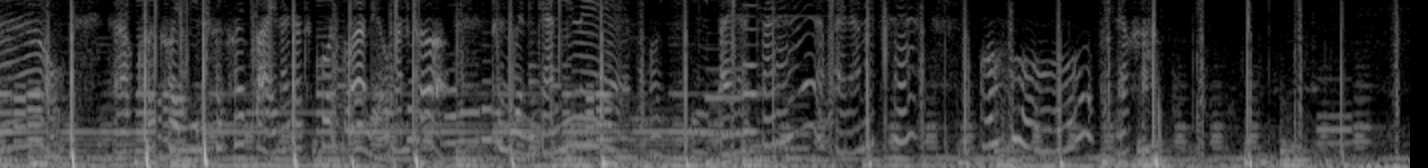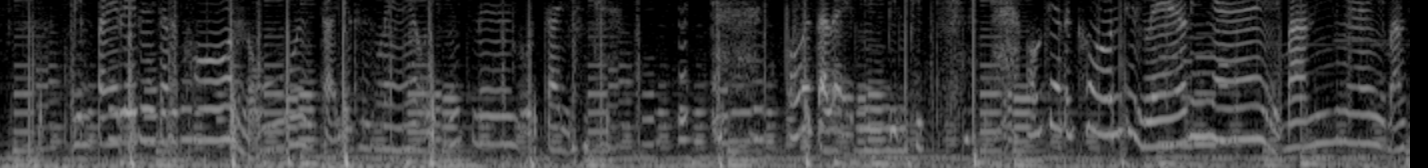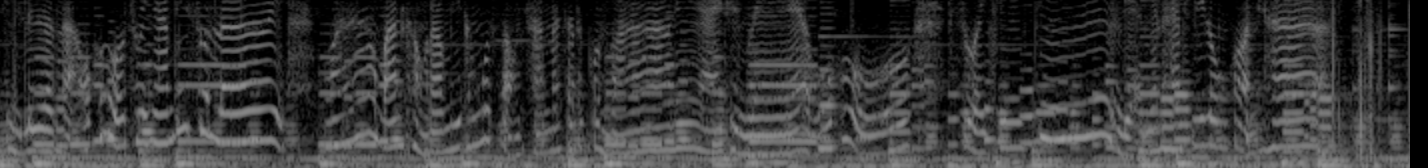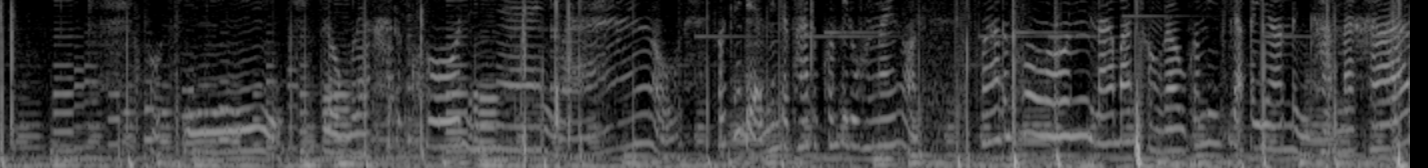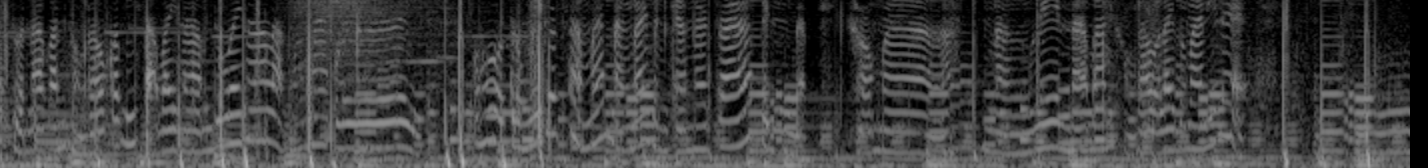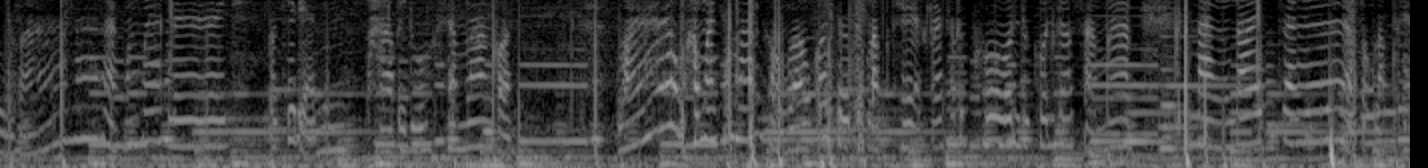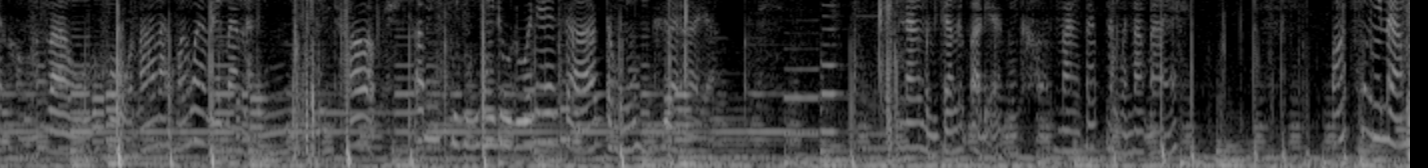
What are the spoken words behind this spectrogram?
ดินบินผิดโอเคทุกคนถึงแล้วนี่ไง บ้านนี้ไง บ้านสีเหลืองอะ โอ้โหสวยงามที่สุดเลย ว้าว บ้านของเรามีทั้งหมดสองชั้นนะจ๊ะทุกคนว้าว นี่ไงถึงแล้ว โอ้โห สวยจริงๆ เดี๋ยวมาหาที่ลงก่อนค่ะ โอเค ลงแล้วค่ะทุกคน นี่ไง ว้าว โอเคเดี๋ยวมินจะพาทุกคนไปดูข้างในก่อน ชั้นล่างก่อน ว้าวเข้ามาชั้นล่างของเราก็เจอตลับแขกนะทุกคน ทุกคนก็สามารถนั่งได้จ้าตลับแขกของเราโอ้โหน่ารักมากๆเลยบ้านหลังนี้มินชอบก็มีทีวีให้ดูด้วยนะจ๊ะตรงนี้คืออะไรอะนั่งเหมือนกันหรือเปล่าเดี๋ยวมินขอนั่งแป๊บนึงมันนั่งได้โอเคนะ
